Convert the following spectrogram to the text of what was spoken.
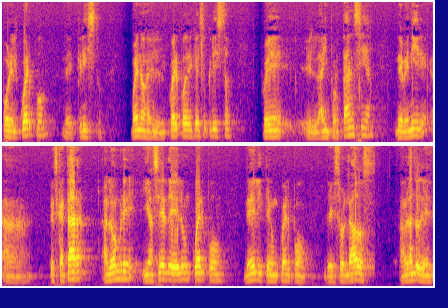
por el cuerpo de Cristo. Bueno, el cuerpo de Jesucristo fue la importancia de venir a rescatar al hombre y hacer de él un cuerpo de élite, un cuerpo de soldados, hablando de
